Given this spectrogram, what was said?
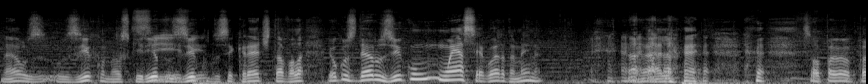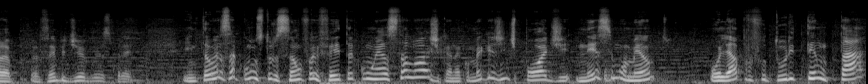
né, o, o Zico, nosso querido sim, Zico sim. do Secret, estava lá. Eu considero o Zico um, S agora também, né? Só para. Eu sempre digo isso para ele. Então, essa construção foi feita com essa lógica, né? Como é que a gente pode, nesse momento, olhar para o futuro e tentar,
